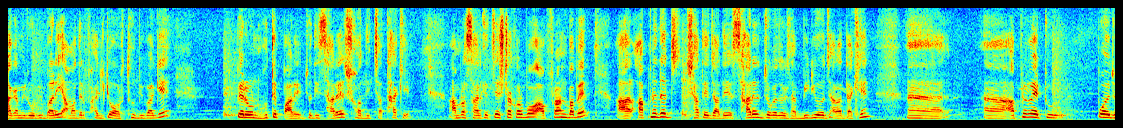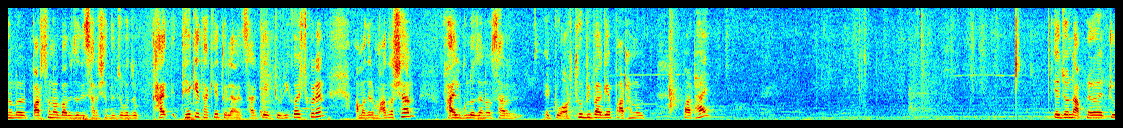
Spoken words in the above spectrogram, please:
আগামী রবিবারই আমাদের ফাইলটি অর্থ বিভাগে প্রেরণ হতে পারে, যদি স্যারের সদিচ্ছা থাকে। আমরা স্যারকে চেষ্টা করব আফরানভাবে আর আপনাদের সাথে যাদের স্যারের যোগাযোগ ভিডিও যারা দেখেন আপনারা একটু প্রয়োজন পার্সোনালভাবে যদি স্যারের সাথে যোগাযোগ থেকে থাকে তাহলে স্যারকে একটু রিকোয়েস্ট করেন। আমাদের মাদ্রাসার ফাইলগুলো যেন স্যার একটু অর্থ বিভাগে পাঠানো, পাঠায়। এই জন্য আপনারা একটু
